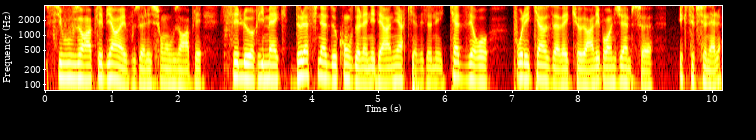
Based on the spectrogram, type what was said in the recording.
si vous vous en rappelez bien, et vous allez sûrement vous en rappeler, c'est le remake de la finale de conf de l'année dernière qui avait donné 4-0 pour les Cavs avec euh, un LeBron James euh, exceptionnel.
